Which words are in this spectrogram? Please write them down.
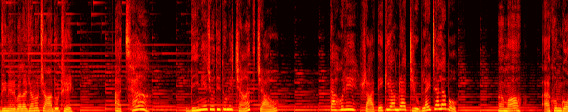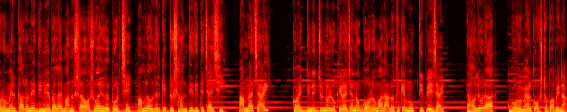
দিনের বেলা যেন চাঁদ ওঠে। আচ্ছা দিনে যদি তুমি চাঁদ চাও তাহলে রাতে কি আমরা টিউবলাইট জ্বালাবো? মা এখন গরমের কারণে দিনের বেলায় মানুষরা অসহায় হয়ে পড়ছে। আমরা ওদেরকে একটু শান্তি দিতে চাইছি। আমরা চাই কয়েকদিনের জন্য লোকেরা যেন গরম আর আলো থেকে মুক্তি পেয়ে যায়। তাহলে ওরা গরমে আর কষ্ট পাবে না।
